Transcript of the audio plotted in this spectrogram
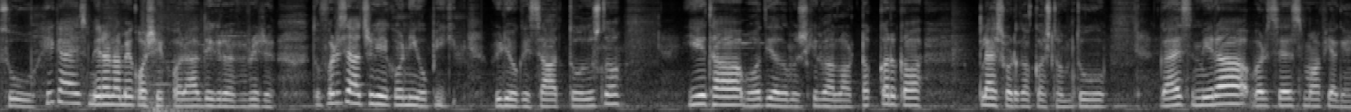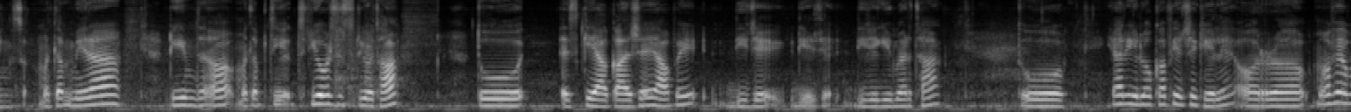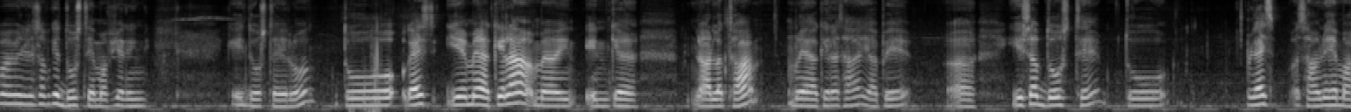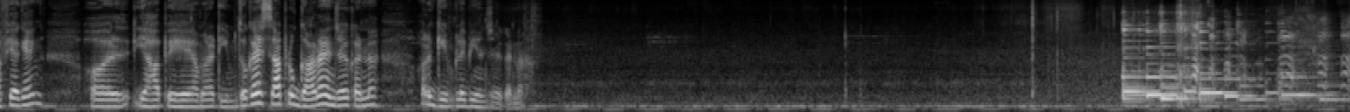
सो hey guys मेरा नाम है कौशिक और आप देख रहे हैं तो फिर से आ चुके एक और नई ओपी वीडियो के साथ। तो दोस्तों, ये था बहुत ही ज़्यादा मुश्किल वाला टक्कर का क्लैश वर्ड का कस्टम तो गाइस मेरा वर्सेस माफिया गैंग्स मतलब मेरा टीम था मतलब थ्री वर्सेस थ्री था। तो इसके आकाश है यहाँ पे डीजे डीजे डीजे गेमर था। तो यार ये लोग काफ़ी अच्छे खेले और माफिया मेरे सबके दोस्त थे माफिया गैंग कई दोस्त हैं ये लोग तो गैस ये मैं अकेला मैं इन, इनके अलग था मैं अकेला था यहाँ पे आ, ये सब दोस्त थे तो गैस सामने है माफिया गैंग और यहाँ पे है हमारा टीम तो गैस आप लोग गाना एंजॉय करना और गेम प्ले भी एंजॉय करना।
